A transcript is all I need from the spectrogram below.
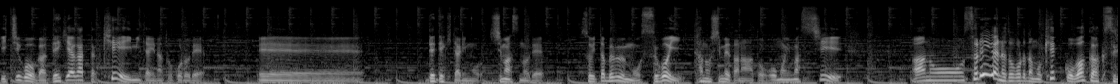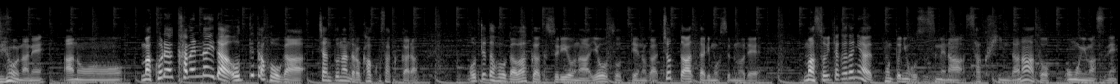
う1号が出来上がった経緯みたいなところで、えー出てきたりもしますのでそういった部分もすごい楽しめたなと思いますしあのーそれ以外のところでも結構ワクワクするようなね、あのーまあ、これは仮面ライダー追ってた方がちゃんとなんだろう過去作から追ってた方がワクワクするような要素っていうのがちょっとあったりもするので、まあ、そういった方には本当におすすめな作品だなと思いますね。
